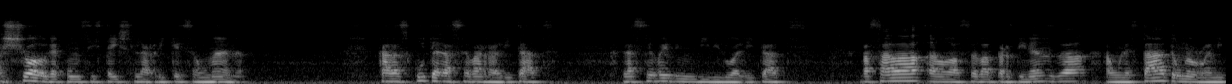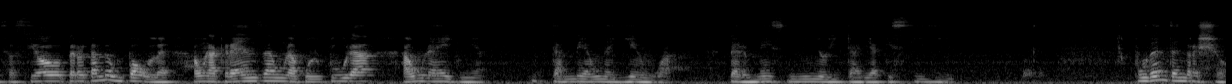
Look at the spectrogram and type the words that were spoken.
això el que consisteix la riquesa humana. Cadascú té la seva realitat, la seva individualitat, basada en la seva pertinença a un estat, a una organització, però també a un poble, a una creença, a una cultura, a una ètnia i també a una llengua, per més minoritària que sigui. Poder entendre això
